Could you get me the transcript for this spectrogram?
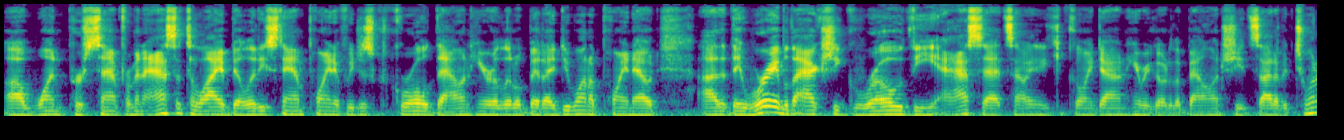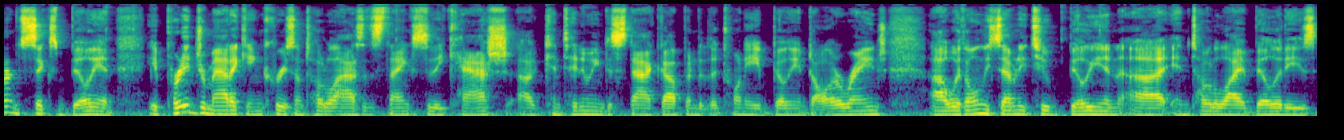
Uh, from an asset to liability standpoint, if we just scroll down here a little bit, I do want to point out uh, that they were able to actually grow the assets. I'm going to keep going down here. We go to the balance sheet side of it. 206 billion, a pretty dramatic increase on total assets thanks to the cash uh, continuing to up into the 28 billion dollar range, uh, with only 72 billion uh, in total liabilities.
